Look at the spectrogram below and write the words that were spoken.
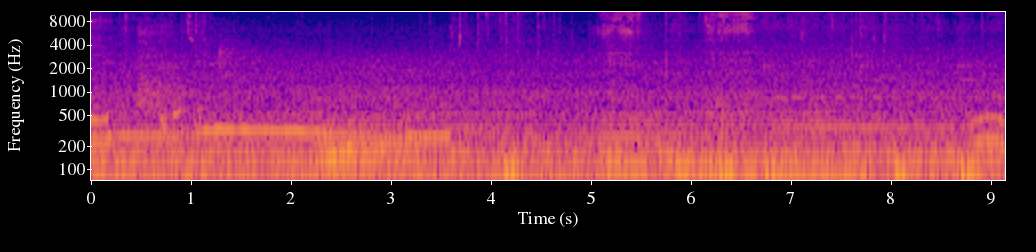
이거지. 이거지. 음.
